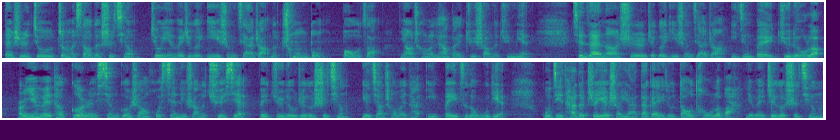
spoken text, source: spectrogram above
但是就这么小的事情，就因为这个医生家长的冲动暴躁，酿成了两败俱伤的局面。现在呢，是这个医生家长已经被拘留了，而因为他个人性格上或心理上的缺陷被拘留，这个事情也将成为他一辈子的污点。估计他的职业生涯大概也就到头了吧。因为这个事情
